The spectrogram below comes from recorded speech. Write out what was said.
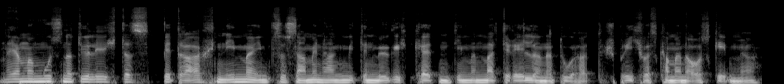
Naja, man muss natürlich das betrachten immer im Zusammenhang mit den Möglichkeiten, die man materieller Natur hat. Sprich, was kann man ausgeben? Ja?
